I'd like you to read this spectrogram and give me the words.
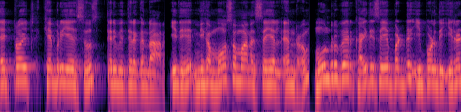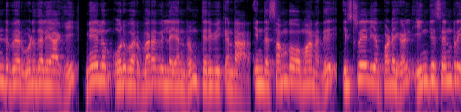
டெட்ரோய்ட் கெப்ரியேசுஸ் தெரிவித்திருக்கின்றார். இது மிக மோசமான செயல் என்றும் மூன்று பேர் கைது செய்யப்பட்டு இப்பொழுது இரண்டு பேர் விடுதலையாகி மேலும் ஒருவர் வரவில்லை என்றும் தெரிவிக்கின்றார். இந்த சம்பவமானது இஸ்ரேலிய படைகள் இங்கு சென்று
